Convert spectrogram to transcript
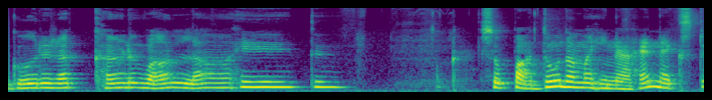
ਗੁਰ ਰੱਖਣ ਵਾਲਾ ਹੇਤ। ਸੋ ਭਾਦੋਂ ਦਾ ਮਹੀਨਾ ਹੈ ਨੈਕਸਟ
